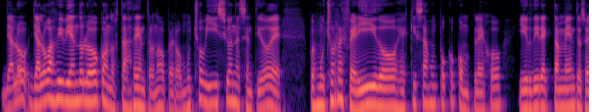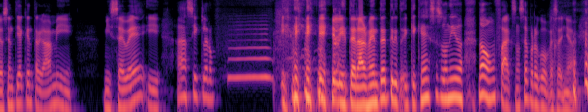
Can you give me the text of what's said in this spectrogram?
ya lo, ya lo vas viviendo luego cuando estás dentro, ¿no? Pero mucho vicio en el sentido de, pues muchos referidos, es quizás un poco complejo ir directamente, o sea, yo sentía que entregaba mi, mi CV y, ah, sí, claro, y literalmente, ¿qué, ¿qué es ese sonido? No, un fax, no se preocupe, señor.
